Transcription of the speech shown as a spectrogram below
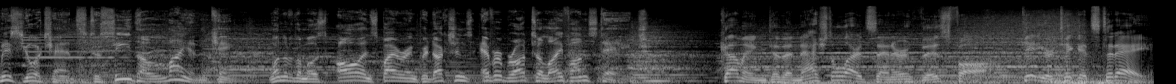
miss your chance to see The Lion King, one of the most awe-inspiring productions ever brought to life on stage. Coming to the National Arts Center this fall. Get your tickets today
